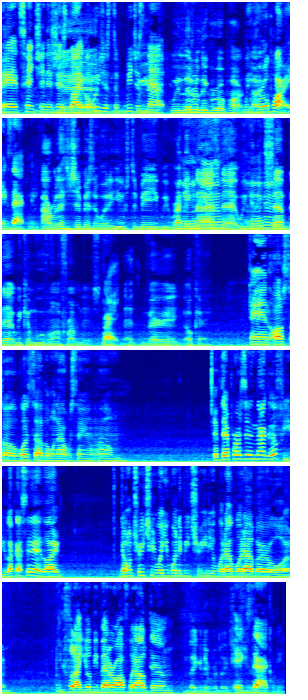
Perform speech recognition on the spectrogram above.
bad tension. It's just Yeah. like oh we just we just we, not We literally grew apart. we Like, grew apart exactly. Our relationship isn't what it used to be. We recognize Mhm. that. We can Mhm. accept that. We can move on from this. Right. That's very okay. And also what's the other one I was saying? Um if that person is not good for you, like I said, like don't treat you the way you want to be treated, whatever, whatever, or you feel like you'll be better off without them. Negative relationship. Exactly.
